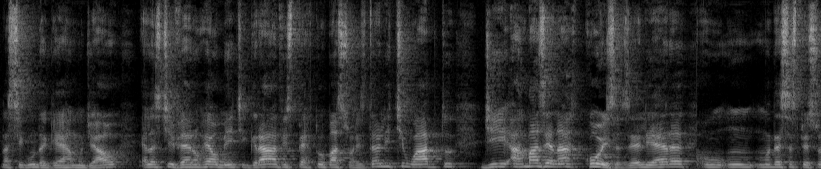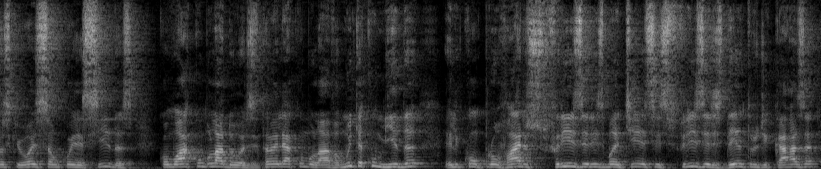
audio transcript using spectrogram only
na Segunda Guerra Mundial, elas tiveram realmente graves perturbações. Então ele tinha o hábito de armazenar coisas. Ele era um, uma dessas pessoas que hoje são conhecidas como acumuladores. Então ele acumulava muita comida, ele comprou vários freezers, mantinha esses freezers dentro de casa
